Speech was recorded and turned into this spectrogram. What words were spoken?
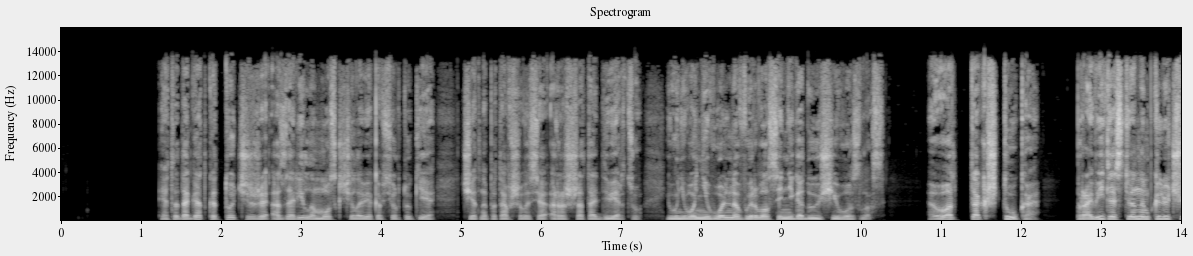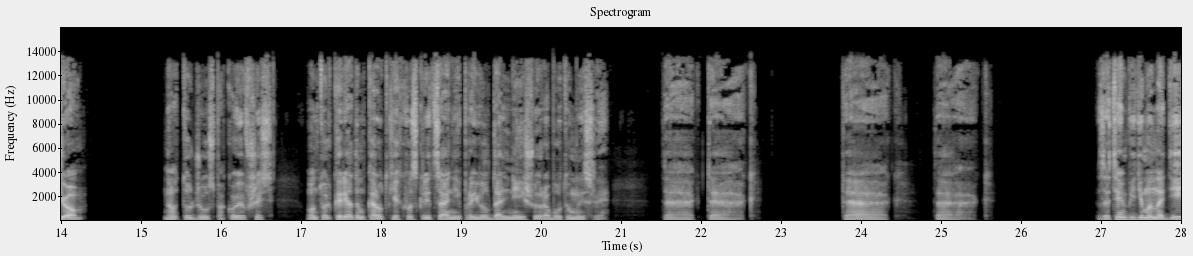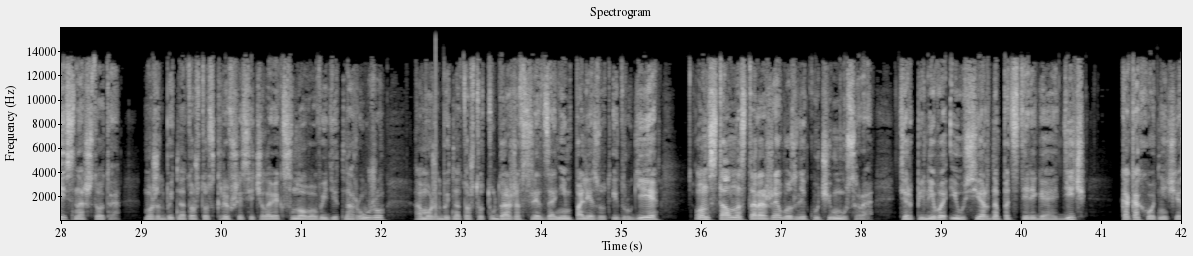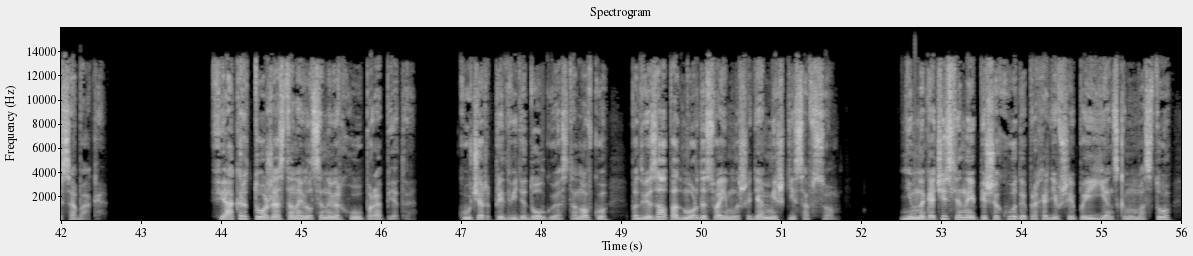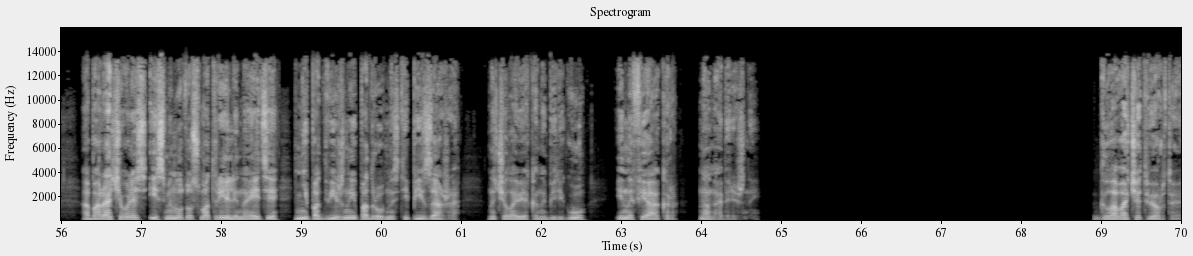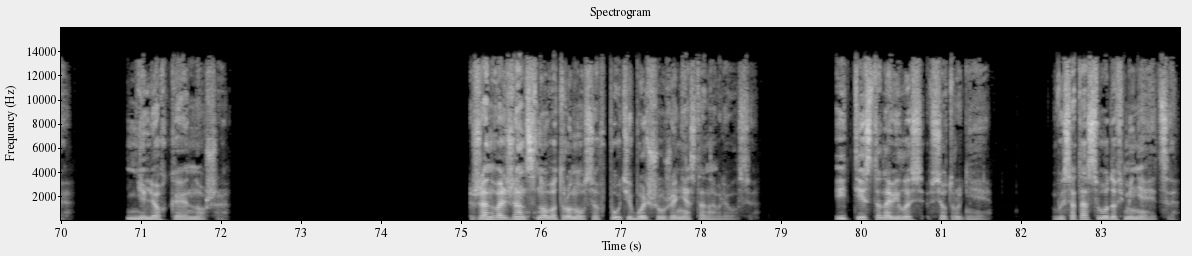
Эта догадка тотчас же озарила мозг человека в сюртуке, тщетно пытавшегося расшатать дверцу, и у него невольно вырвался негодующий возглас. Вот так штука! Правительственным ключом! Но тут же успокоившись, он только рядом коротких восклицаний проявил дальнейшую работу мысли. Так, так, так, так. Затем, видимо, надеясь на что-то, может быть, на то, что скрывшийся человек снова выйдет наружу, а может быть, на то, что туда же вслед за ним полезут и другие, он стал на стороже возле кучи мусора — терпеливо и усердно подстерегая дичь, как охотничья собака. Фиакр тоже остановился наверху у парапета. Кучер, предвидя долгую остановку, подвязал под морды своим лошадям мешки с овсом. Немногочисленные пешеходы, проходившие по Иенскому мосту, оборачивались и с минуту смотрели на эти неподвижные подробности пейзажа, на человека на берегу и на фиакр на набережной. Глава четвертая. Нелегкая ноша. Жан Вальжан снова тронулся в путь и больше уже не останавливался. Идти становилось все труднее. Высота сводов меняется.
